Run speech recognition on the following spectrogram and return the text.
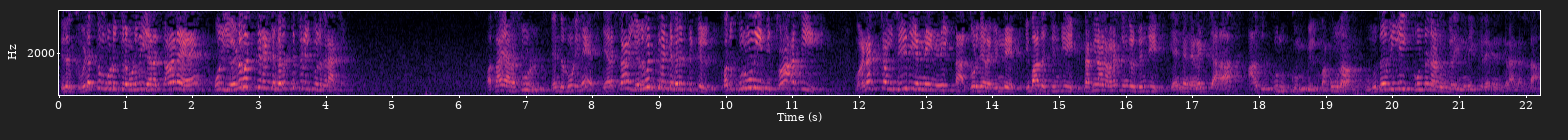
இதற்கு விளக்கம் கொடுக்கிற பொழுது ஏறத்தாழ ஒரு எழுபத்தி ரெண்டு கருத்துக்களை சொல்கிறார்கள். வசாயா ரசூல் என்ற நூலிலே ஏறத்தாழ எழுபத்தி ரெண்டு கருத்துக்கள். பது குருணி வணக்கம் செய்து என்னை நினைத்தால். தொழுகையில நின்று இபாத செஞ்சு நபிலான வணக்கங்கள் செஞ்சு என்ன நினைச்சா? அது குறுக்கும் பில் மகூனா. உதவியை கொண்டு நான் உங்களை நினைக்கிறேன் என்கிறான் அல்லா.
